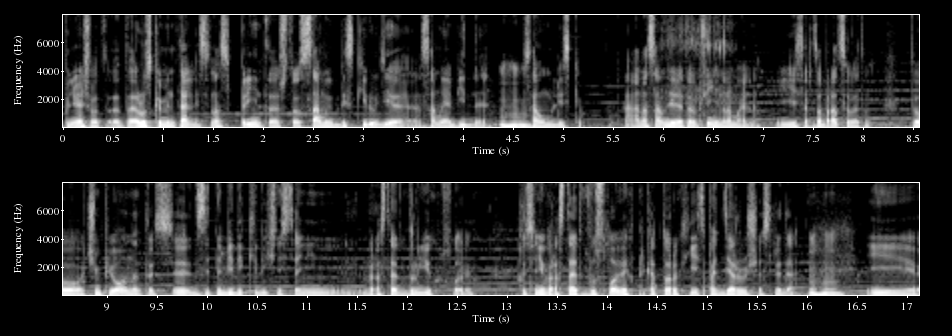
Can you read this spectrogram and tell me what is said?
Понимаешь, вот это русская ментальность. У нас принято, что самые близкие люди э, самые обидные. Мгм. самым близким. А на самом деле это вообще ненормально. И если разобраться в этом, то чемпионы, то есть э, действительно великие личности, они вырастают в других условиях. То есть они вырастают в условиях, при которых есть поддерживающая среда. Мгм. И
